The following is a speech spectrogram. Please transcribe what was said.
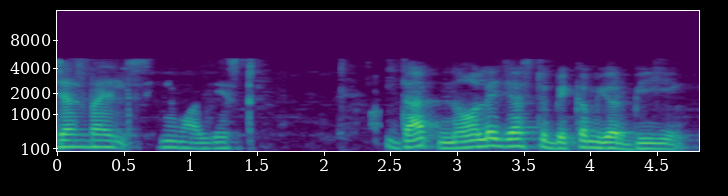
just by seeing all this, That knowledge has to become your being.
